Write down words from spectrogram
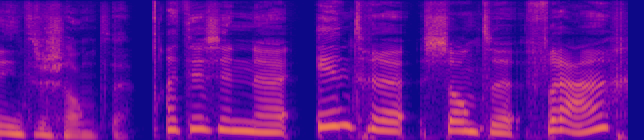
interessante. Het is een eh, interessante vraag.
